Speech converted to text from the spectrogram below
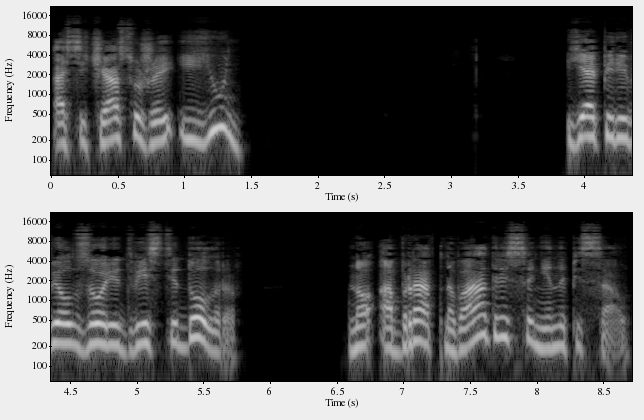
а сейчас уже июнь. Я перевел Зоре 200 долларов, но обратного адреса не написал.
